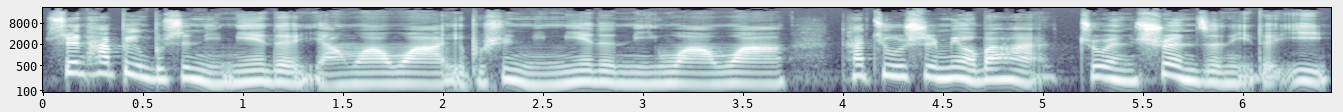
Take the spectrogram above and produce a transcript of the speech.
所以他并不是你捏的洋娃娃，也不是你捏的泥娃娃，他就是没有办法顺顺着你的意。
